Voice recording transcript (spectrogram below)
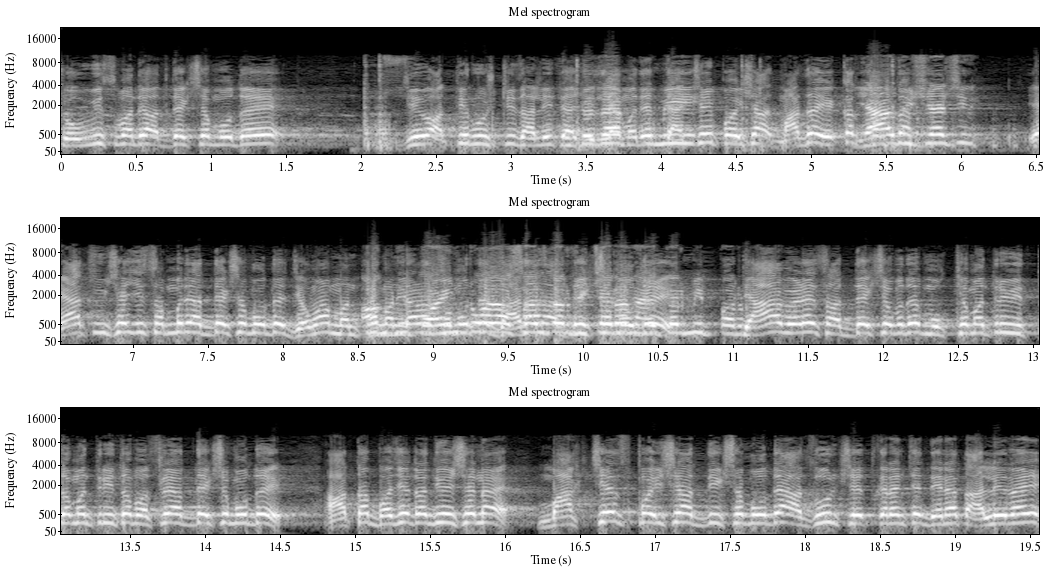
चोवीसमध्ये अध्यक्ष महोदय जी अतिवृष्टी झाली त्या जिल्ह्यामध्ये त्याचे पैसे माझं एकच या विषयाची याच विषयाची संबंधित अध्यक्ष महोदय जेव्हा मंत्रिमंडळासमोर त्यावेळेस अध्यक्ष महोदय मुख्यमंत्री वित्तमंत्री इथं बसले अध्यक्ष महोदय आता बजेट अधिवेशन आहे. मागचेच पैसे अध्यक्ष महोदय अजून शेतकऱ्यांचे देण्यात आले नाही.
